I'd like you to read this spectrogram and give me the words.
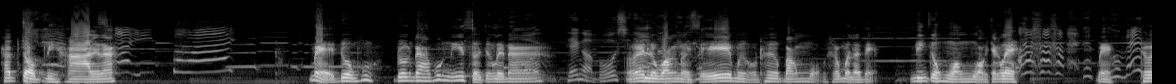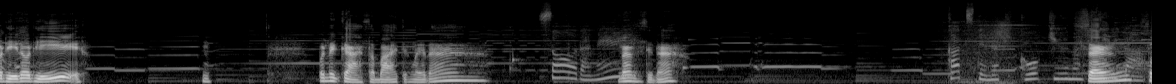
ถ้าจบนี่ฮาเลยนะแหมดวงพวกดวงดาวพวกนี้สวยจังเลยนะเฮ้ยระวังหน่อยสิมือของเธอบังหมวกเขาหมดแล้วเนี่ยดิ้งกระห่วงหมวกจังเลยแหมโทษทีโทษทีบรรยากาศสบายจังเลยนะ นั่นสินะ แสงส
